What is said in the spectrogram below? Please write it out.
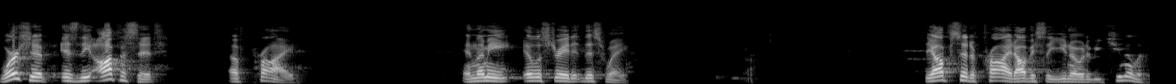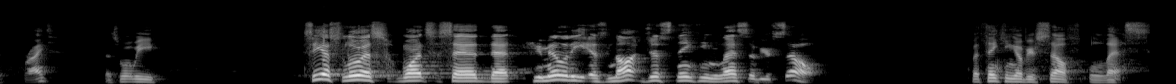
Worship is the opposite of pride. And let me illustrate it this way The opposite of pride, obviously, you know, to be humility, right? That's what we. C.S. Lewis once said that humility is not just thinking less of yourself, but thinking of yourself less.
